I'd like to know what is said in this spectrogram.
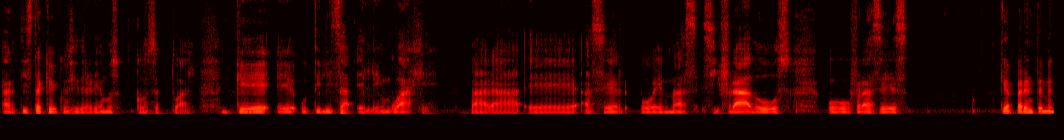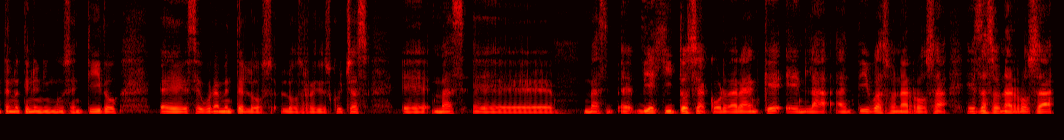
artista que hoy consideraríamos conceptual, que utiliza el lenguaje para hacer poemas cifrados o frases que aparentemente no tienen ningún sentido. seguramente los, los radioescuchas más más eh, viejitos se acordarán que en la antigua zona rosa, esa zona rosa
